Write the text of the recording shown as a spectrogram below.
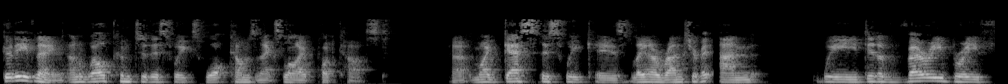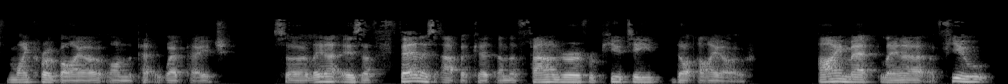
Good evening and welcome to this week's What Comes Next Live podcast. Uh, my guest this week is Lena Rantsevich and we did a very brief microbio on the webpage. So Lena is a fairness advocate and the founder of Reputy.io. I met Lena a few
